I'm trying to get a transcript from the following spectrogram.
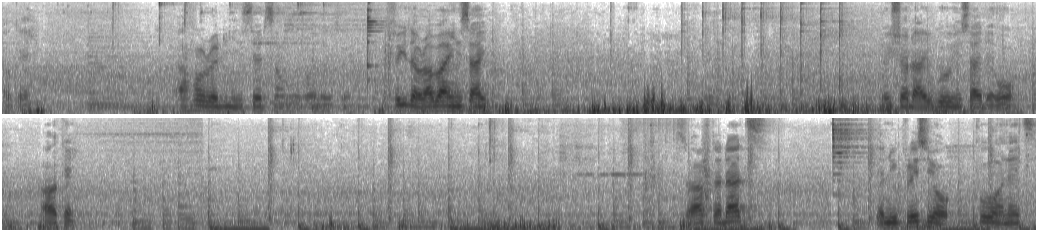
Okay. I've already inserted some so fix the rubber inside. Make sure that you go inside the wall. Okay. So after that then you place your pull on it.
